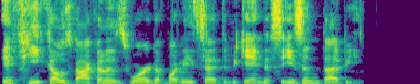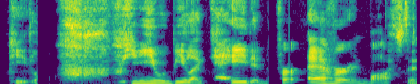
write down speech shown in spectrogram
if he goes back on his word of what he said at the beginning of the season, that'd be he, he would be like hated forever in Boston.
